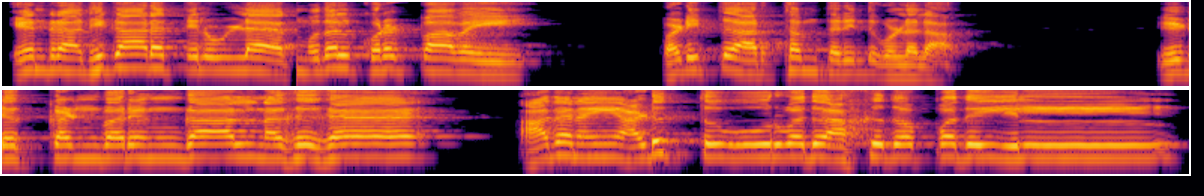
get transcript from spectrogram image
என்ற அதிகாரத்தில் உள்ள முதல் குரட்பாவை படித்து அர்த்தம் தெரிந்து கொள்ளலாம். இடுக்கண் வருங்கால் நகுக அதனை அடுத்து ஊர்வது அகுதொப்பது இல்.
